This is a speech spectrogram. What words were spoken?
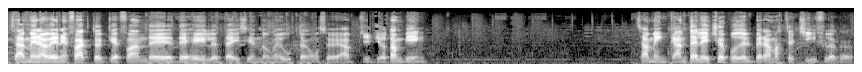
O sea, mira, Benefactor, que es fan de, de Halo, está diciendo, me gusta cómo se ve. Ah, yo- Yo también. O sea, me encanta el hecho de poder ver a Master Chief, loco.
